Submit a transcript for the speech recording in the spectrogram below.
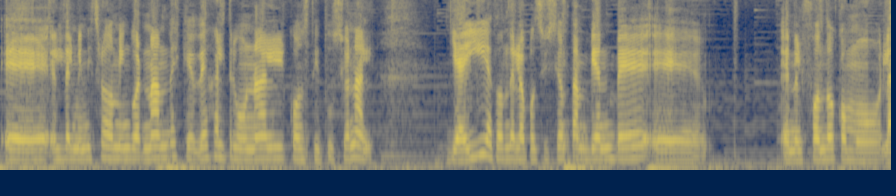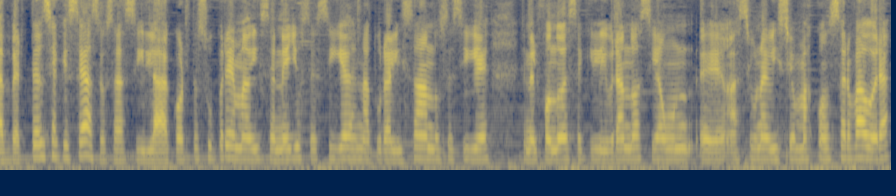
el del ministro Domingo Hernández, que deja el Tribunal Constitucional. Y ahí es donde la oposición también ve... Eh, en el fondo como la advertencia que se hace, o sea, si la Corte Suprema dicen ellos se sigue desnaturalizando, se sigue en el fondo desequilibrando hacia un eh, hacia una visión más conservadora,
